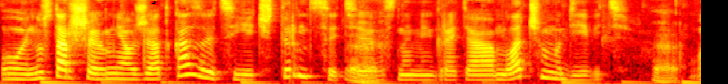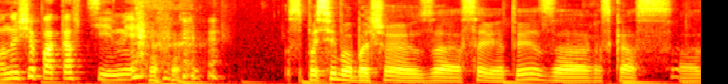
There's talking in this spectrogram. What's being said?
Ой, ну старшая у меня уже отказывается, ей 14 э, ага. с нами играть, а младшему 9. Ага. Он еще пока в теме. Спасибо большое за советы, за рассказ о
